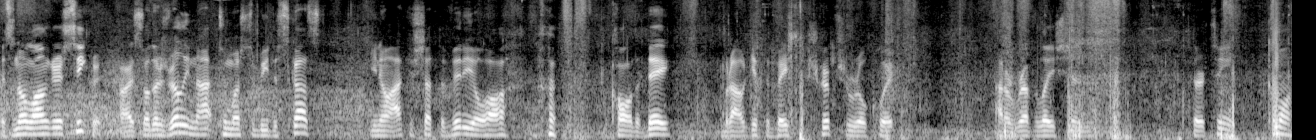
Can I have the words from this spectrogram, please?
It's no longer a secret. All right, so there's really not too much to be discussed. You know, I could shut the video off, call it a day, but I'll get the basic scripture real quick out of Revelation 13. Come on,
